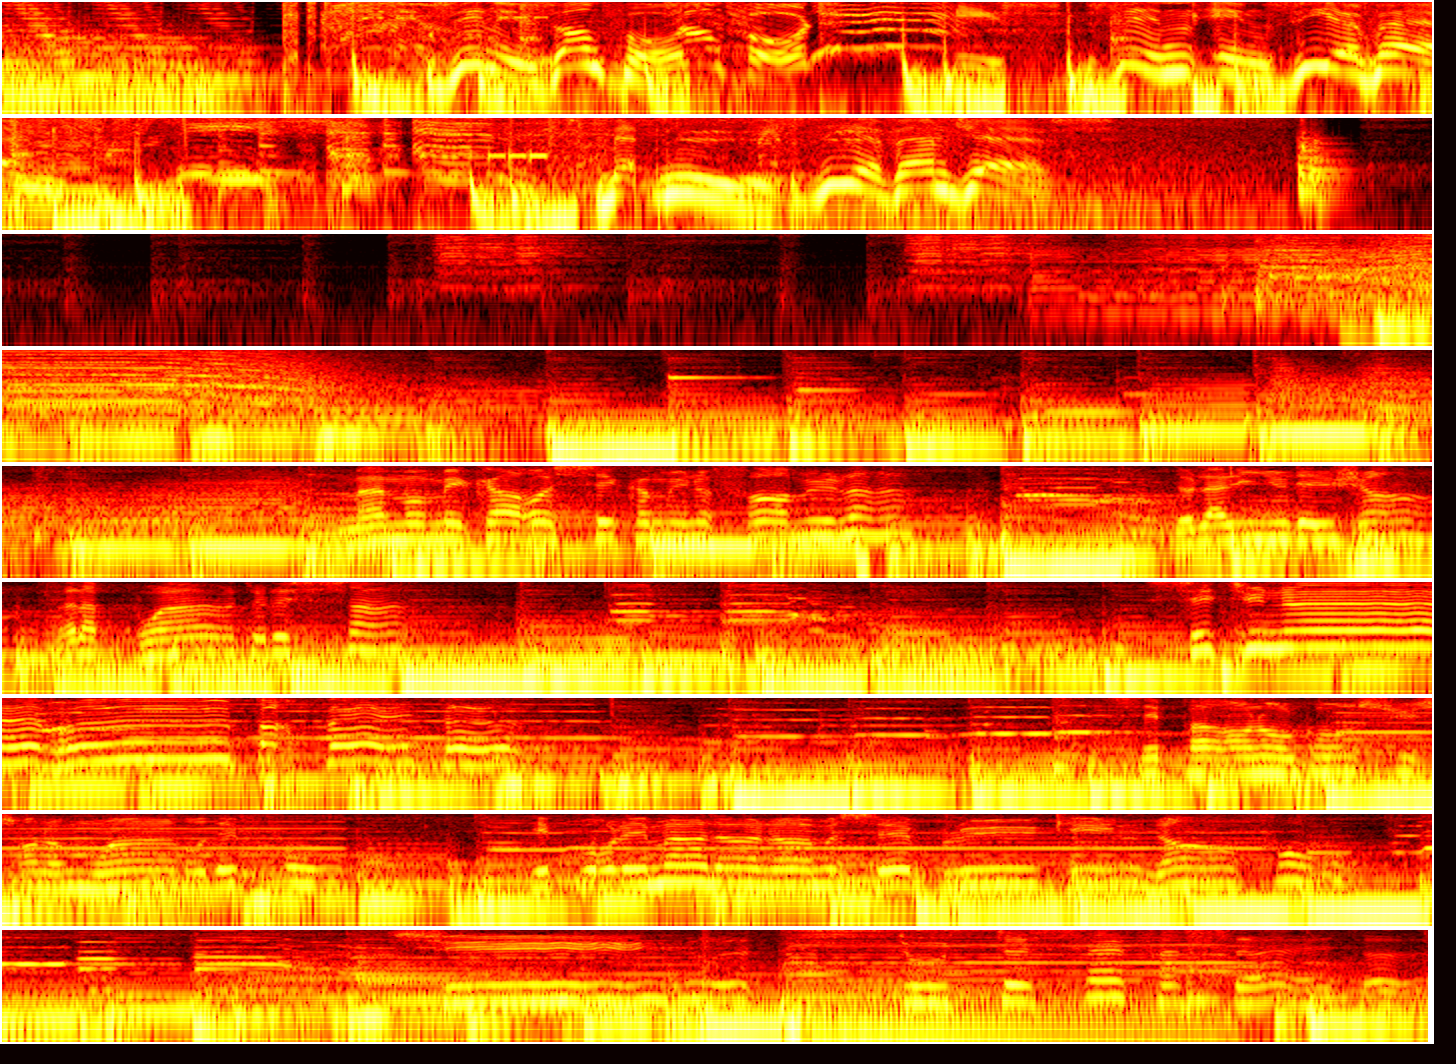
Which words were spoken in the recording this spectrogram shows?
Zin in Zandvoort, Zandvoort is zin in ZFM. ZFM. Met nu ZFM Jazz. Ma môme est carrossée comme une Formule 1, de la ligne des jambes à la pointe des seins. C'est une œuvre parfaite, Ses parents l'ont conçu sans le moindre défaut. Et pour les mains d'un homme, c'est plus qu'il n'en faut. Sur toutes ses facettes,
